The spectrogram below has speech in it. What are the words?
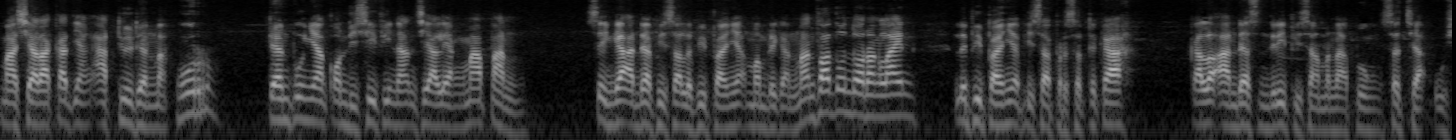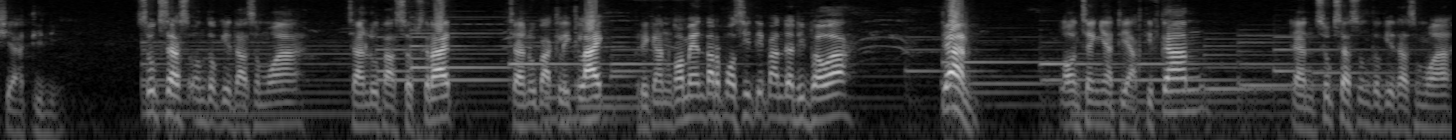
masyarakat yang adil dan makmur, dan punya kondisi finansial yang mapan, sehingga Anda bisa lebih banyak memberikan manfaat untuk orang lain, lebih banyak bisa bersedekah, kalau Anda sendiri bisa menabung sejak usia dini. Sukses untuk kita semua, jangan lupa subscribe, jangan lupa klik like, berikan komentar positif Anda di bawah, dan loncengnya diaktifkan dan sukses untuk kita semua.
